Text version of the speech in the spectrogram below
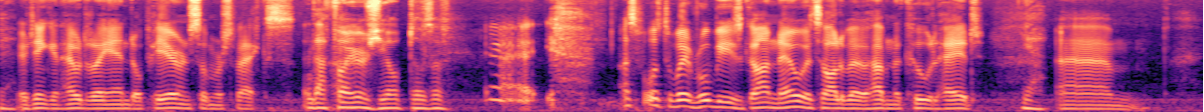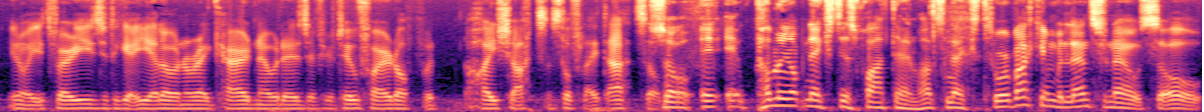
Yeah. you're thinking, how did I end up here? In some respects, And that fires you up, does it? yeah, I suppose the way rugby is gone now, it's all about having a cool head. Yeah. Um, you know, it's very easy to get a yellow and a red card nowadays if you're too fired up with high shots and stuff like that. So, So, i i coming up next is what then? What's next? So we're back in with Leinster now. So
